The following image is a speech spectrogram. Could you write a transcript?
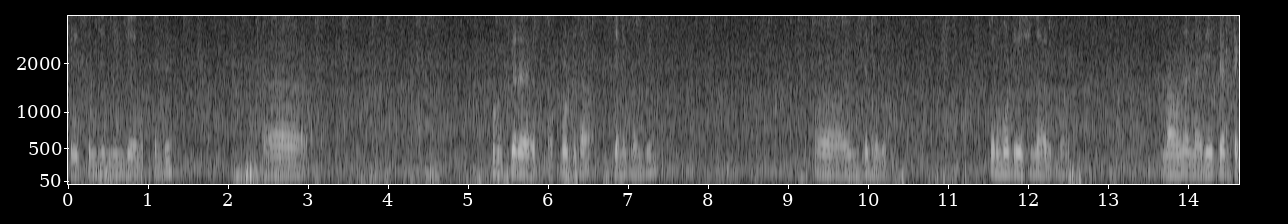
தயவு செஞ்சு நீங்கள் எனக்கு வந்து கொடுக்குற சப்போர்ட்டு தான் எனக்கு வந்து எப்படி சொல்கிறது ஒரு மோட்டிவேஷனாக இருக்கும். நான் வந்து நிறைய பேர்கிட்ட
